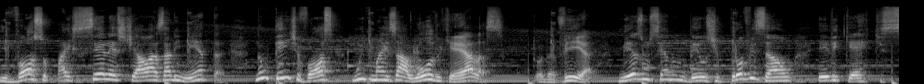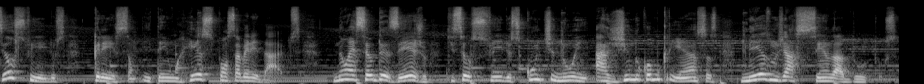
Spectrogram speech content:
e vosso Pai Celestial as alimenta. Não tem de vós muito mais valor do que elas? Todavia, mesmo sendo um Deus de provisão, ele quer que seus filhos cresçam e tenham responsabilidades. Não é seu desejo que seus filhos continuem agindo como crianças, mesmo já sendo adultos.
